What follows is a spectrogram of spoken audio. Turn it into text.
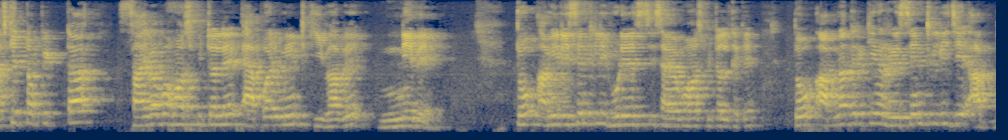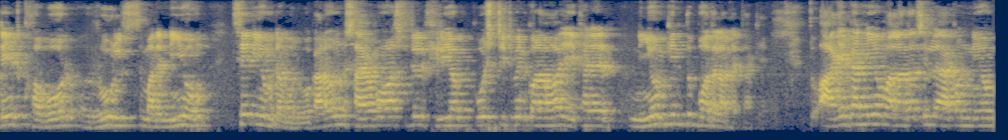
আজকের টপিকটা সাইবাবা হসপিটালে অ্যাপয়েন্টমেন্ট কীভাবে নেবেন তো আমি রিসেন্টলি ঘুরে এসেছি সাইবাবা হসপিটাল থেকে। তো আপনাদেরকে রিসেন্টলি যে আপডেট খবর রুলস মানে নিয়ম, সেই নিয়মটা বলব। কারণ সাইবাবা হসপিটালে ফ্রি অফ কোস্ট ট্রিটমেন্ট করা হয়, এখানে নিয়ম কিন্তু বদলাতে থাকে। তো আগেকার নিয়ম আলাদা ছিল, এখন নিয়ম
